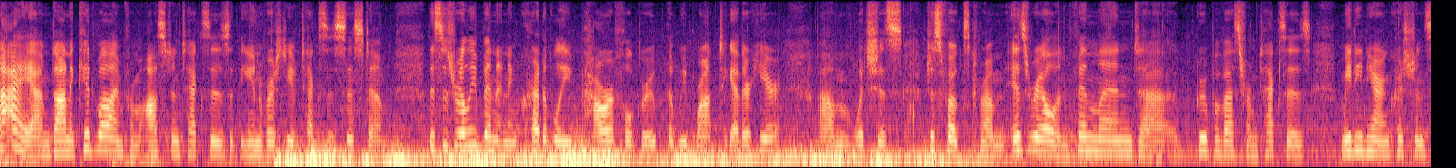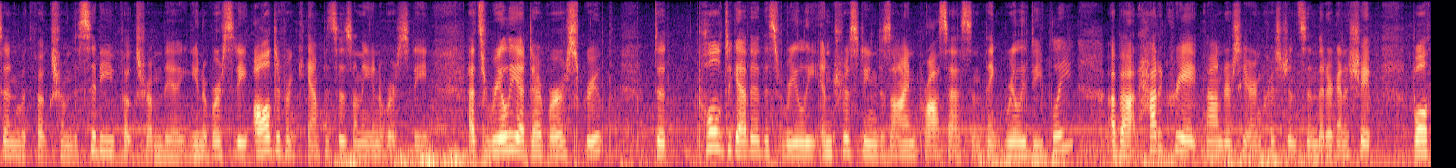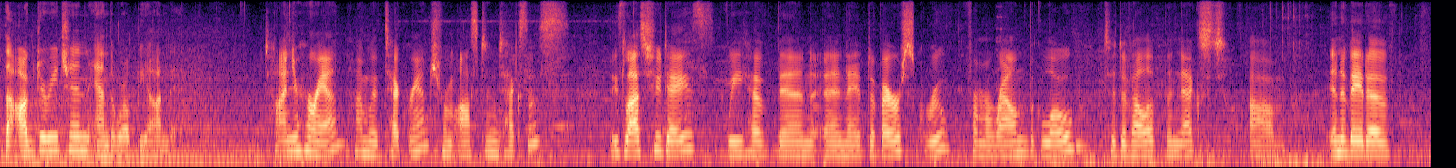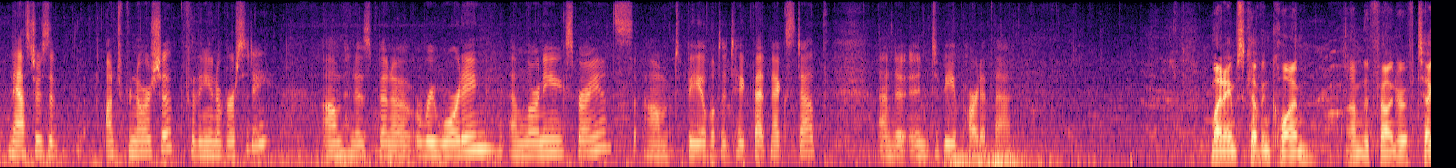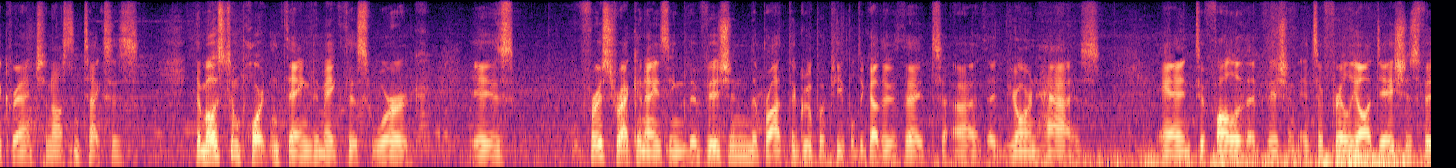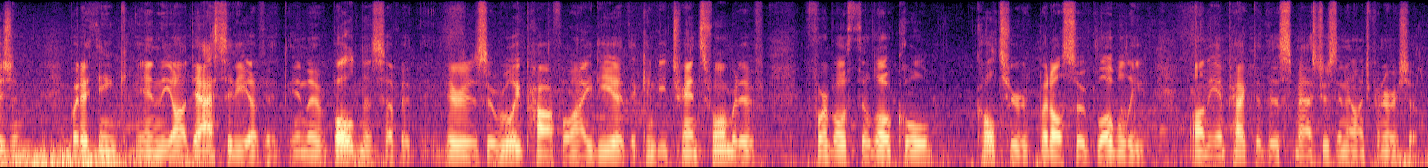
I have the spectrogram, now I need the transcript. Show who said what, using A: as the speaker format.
A: Hi, I'm Donna Kidwell. I'm from Austin, Texas at the University of Texas System. This has really been an incredibly powerful group that we brought together here, um, which is just folks from Israel and Finland, a group of us from Texas, meeting here in Kristiansand with folks from the city, folks from the university, all different campuses on the university. That's really a diverse group to pull together this really interesting design process and think really deeply about how to create founders here in Kristiansand that are going to shape both the Agder region and the world beyond it.
B: Tanya Horan, I'm with Tech Ranch from Austin, Texas. These last few days we have been in a diverse group from around the globe to develop the next um, innovative Masters of Entrepreneurship for the university. Um, it has been a rewarding and learning experience um, to be able to take that next step and, and to be a part of that.
C: My name is Kevin Koym. I'm the founder of Tech Ranch in Austin, Texas. The most important thing to make this work is first recognizing the vision that brought the group of people together that, uh, that Bjorn has and to follow that vision. It's a fairly audacious vision, but I think in the audacity of it, in the boldness of it, there is a really powerful idea that can be transformative for both the local culture, but also globally on the impact of this Masters in Entrepreneurship.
